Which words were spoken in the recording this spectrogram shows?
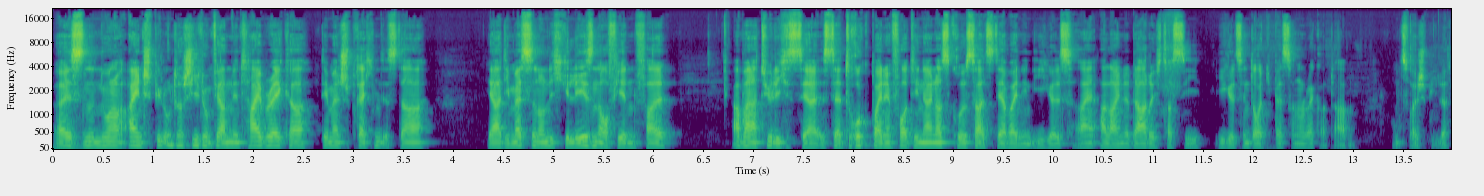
äh, ist nur noch ein Spielunterschied und wir haben den Tiebreaker. Dementsprechend ist da ja die Messe noch nicht gelesen, auf jeden Fall. Aber natürlich ist der, ist der Druck bei den 49ers größer als der bei den Eagles. Alleine dadurch, dass die Eagles einen deutlich besseren Rekord haben. Und zwei Spiele.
